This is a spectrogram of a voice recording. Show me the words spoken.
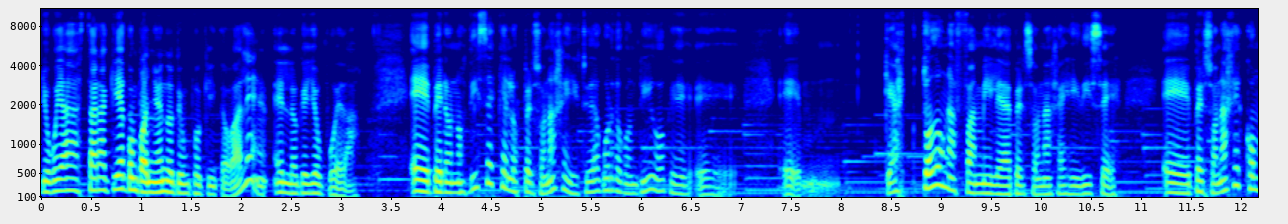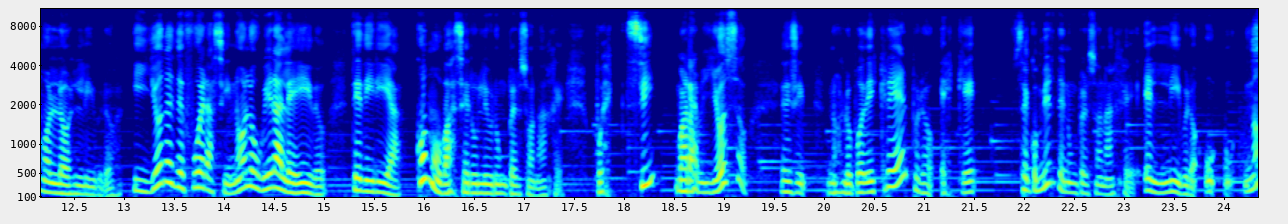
yo voy a estar aquí acompañándote un poquito, ¿vale? En lo que yo pueda. Eh, pero nos dices que los personajes, y estoy de acuerdo contigo, que eh, em, que es toda una familia de personajes y dices, eh, personajes como los libros. Y yo desde fuera, si no lo hubiera leído, te diría, ¿cómo va a ser un libro un personaje? Pues sí, maravilloso. Es decir, no os lo podéis creer, pero es que se convierte en un personaje, el libro, ¿no?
